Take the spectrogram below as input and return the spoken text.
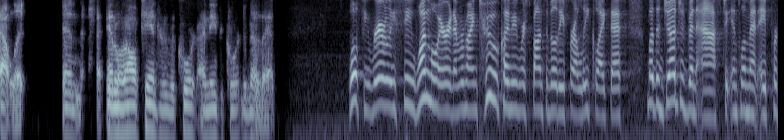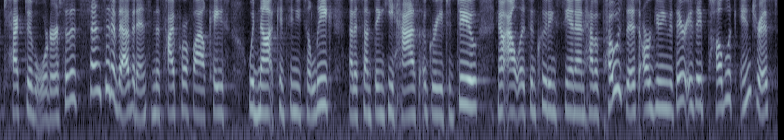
outlet, and and on all candor to the court, I need the court to know that. Wolf, you rarely see one lawyer, never mind two, claiming responsibility for a leak like this. But the judge had been asked to implement a protective order so that sensitive evidence in this high profile case would not continue to leak. That is something he has agreed to do. Now, outlets including CNN have opposed this, arguing that there is a public interest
